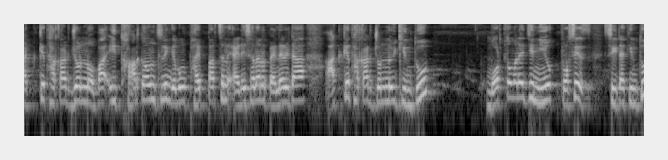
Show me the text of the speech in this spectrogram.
আটকে থাকার জন্য বা এই থার্ড কাউন্সিলিং এবং ফাইভ পার্সেন্ট অ্যাডিশনাল প্যানেলটা আটকে থাকার জন্যই কিন্তু বর্তমানে যে নিয়োগ প্রসেস সেটা কিন্তু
